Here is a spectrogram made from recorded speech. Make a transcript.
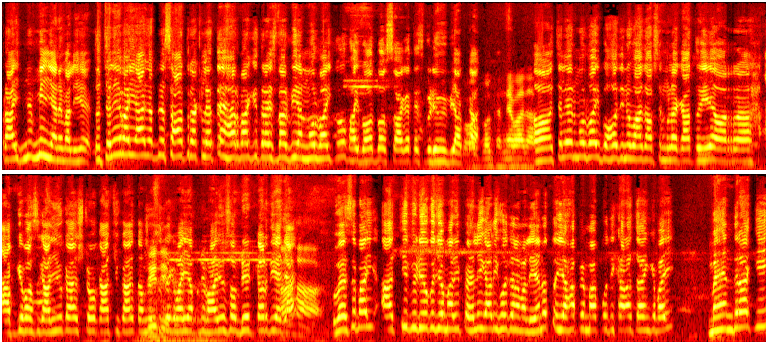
प्राइस में मिल जाने वाली है? तो चलिए भाई आज अपने साथ रख लेते हैं हर बार की तरह इस बार भी अनमोल भाई को। भाई बहुत बहुत स्वागत है इस वीडियो में भी आपका। बहुत धन्यवाद चलिए अनमोल भाई बहुत दिनों बाद आपसे मुलाकात हुई है और आपके पास गाड़ियों का स्टॉक आ चुका है तो हमने। सोचा भाई अपने भाइयों से अपडेट कर दिया जाए। हाँ, हाँ। वैसे भाई आज की वीडियो को जो हमारी पहली गाड़ी हो जाने वाली है ना तो यहाँ पे हम आपको दिखाना चाहेंगे भाई महिंद्रा की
